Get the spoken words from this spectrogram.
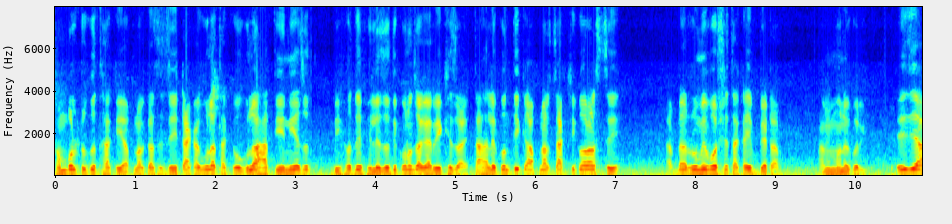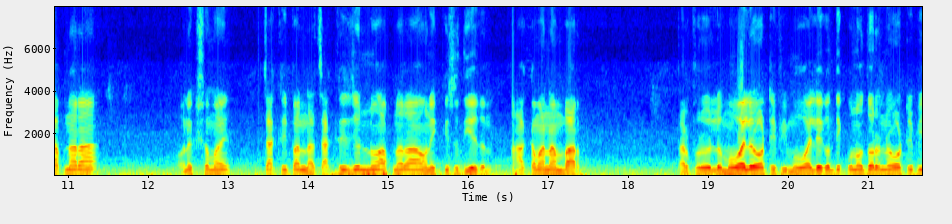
সম্বলটুকু থাকে, আপনার কাছে যে টাকাগুলো থাকে, ওগুলো হাতিয়ে নিয়ে যদি বিপদে ফেলে যদি কোনো জায়গায় রেখে যায়, তাহলে কোন থেকে আপনার চাকরি করার চেয়ে আপনার রুমে বসে থাকাই বেটার আমি মনে করি। এই যে আপনারা অনেক সময় চাকরি পান না, চাকরির জন্য আপনারা অনেক কিছু দিয়ে দেন। আকামা নাম্বার, তারপরে হলো মোবাইলের ওটিপি মোবাইলে কিন্তু কোনো ধরনের ওটিপি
